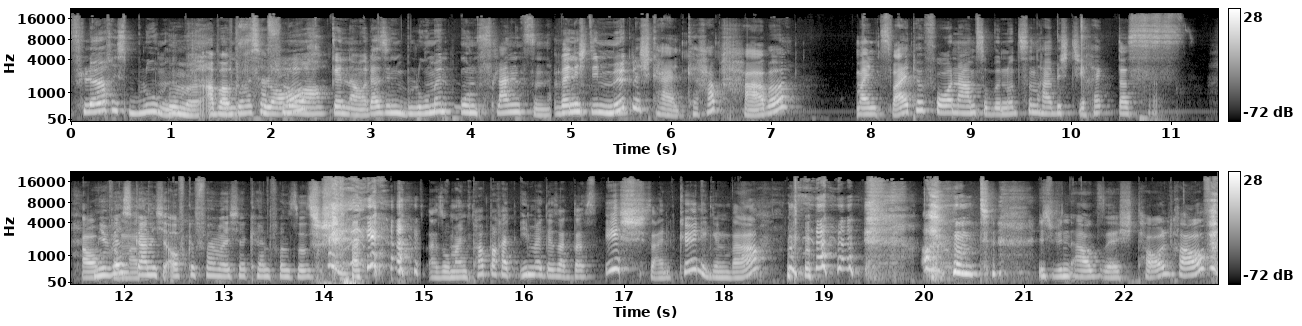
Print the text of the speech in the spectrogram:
Fleur ist Blumen. Blume, aber und du hast Flor, ja Flor. Genau, da sind Blumen und Pflanzen. Wenn ich die Möglichkeit gehabt habe, meinen zweiten Vornamen zu benutzen, habe ich direkt das auch Mir wäre es gar nicht aufgefallen, weil ich ja kein Französisch schreibe. also mein Papa hat immer gesagt, dass ich seine Königin war. und ich bin auch sehr stolz drauf,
